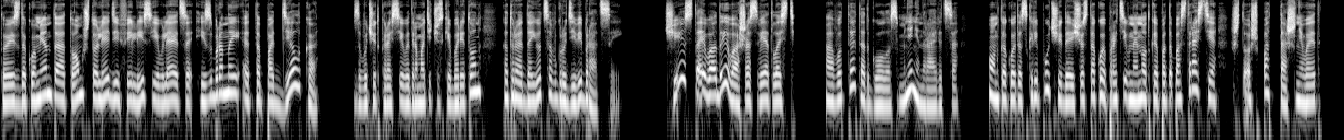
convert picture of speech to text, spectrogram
То есть документы о том, что леди Фелис является избранной, это подделка? Звучит красивый драматический баритон, который отдаётся в груди вибрацией. «Чистой воды, ваша светлость!» А вот этот голос мне не нравится. Он какой-то скрипучий, да еще с такой противной ноткой подобострастия, что аж подташнивает.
